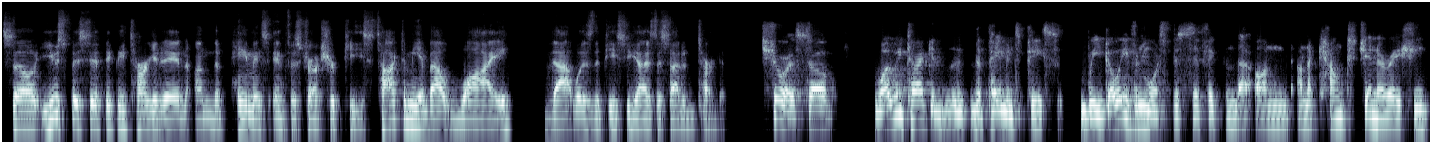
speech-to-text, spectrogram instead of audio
so you specifically targeted in on the payments infrastructure piece. Talk to me about why that was the piece you guys decided to target. Sure so while we target the payments piece we go even more specific than that on on account generation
